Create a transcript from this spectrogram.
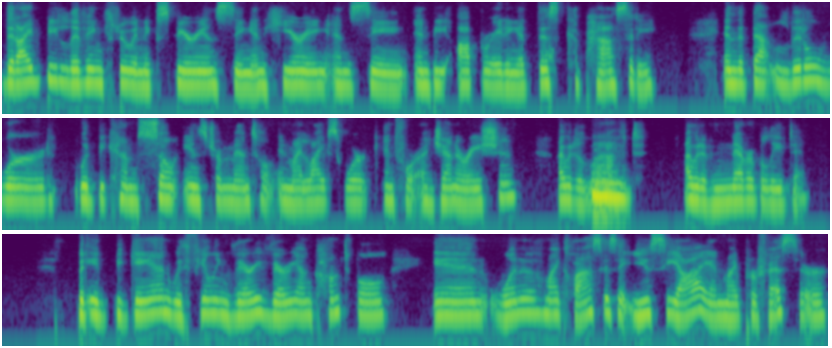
that I'd be living through and experiencing and hearing and seeing and be operating at this capacity, and that that little word would become so instrumental in my life's work and for a generation, I would have mm. laughed. I would have never believed it. But it began with feeling very, very uncomfortable in one of my classes at UCI, and my professor,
